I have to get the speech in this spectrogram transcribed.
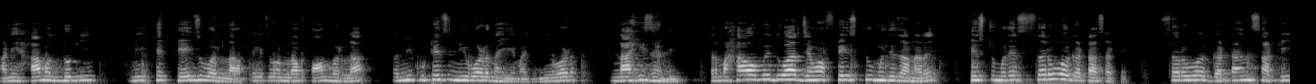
आणि हा म्हणतो की मी इथे फेज वनला फेज वनला फॉर्म भरला पण मी कुठेच निवड नाही आहे माझी. निवड नाही झाली. तर मग हा उमेदवार जेव्हा फेज टूमध्ये जाणार आहे फेज टूमध्ये सर्व गटासाठी सर्व गटांसाठी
